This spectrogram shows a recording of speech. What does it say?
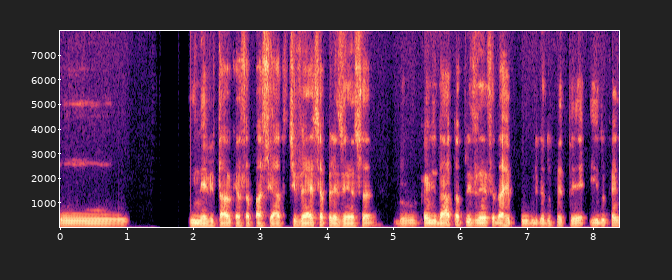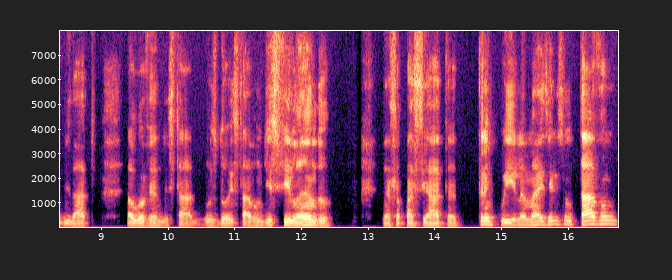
O inevitável que essa passeata tivesse a presença do candidato à presidência da República do PT e do candidato ao governo do estado. Os dois estavam desfilando nessa passeata tranquila, mas eles não estavam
